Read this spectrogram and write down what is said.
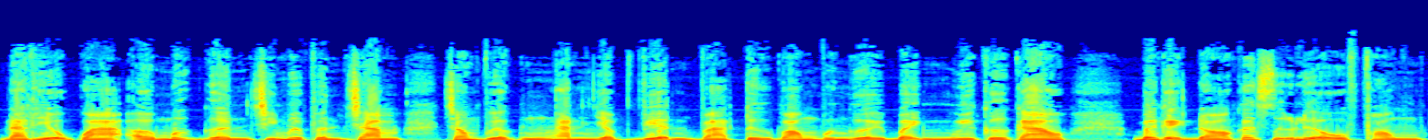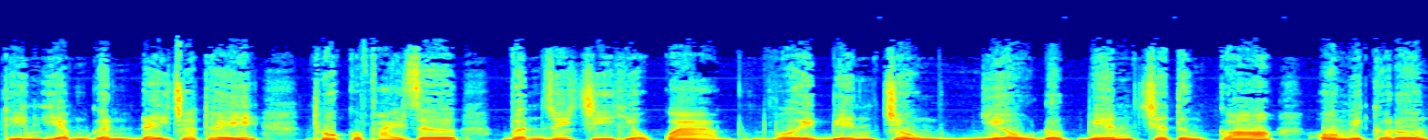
đạt hiệu quả ở mức gần 90% trong việc ngăn nhập viện và tử vong với người bệnh nguy cơ cao. Bên cạnh đó, các dữ liệu phòng thí nghiệm gần đây cho thấy thuốc của Pfizer vẫn duy trì hiệu quả với biến chủng nhiều đột biến chưa từng có Omicron.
